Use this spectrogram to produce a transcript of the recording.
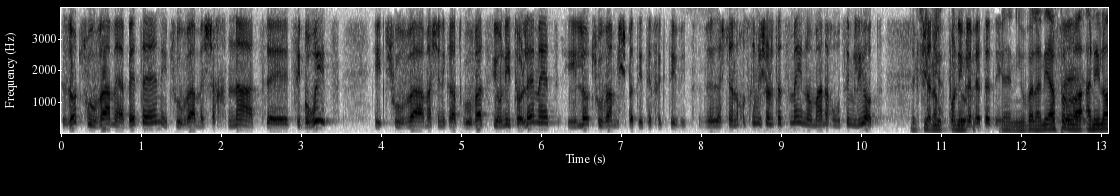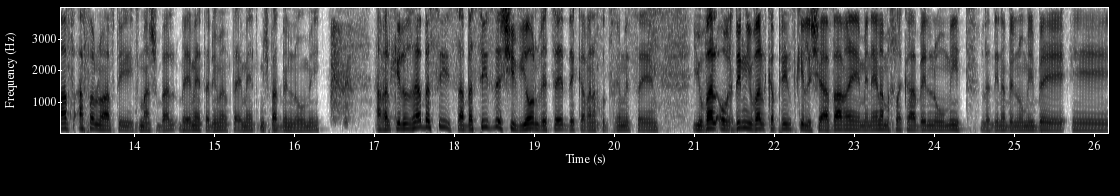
זאת תשובה מהבטן, היא תשובה משכנעת אה, ציבורית, היא תשובה, מה שנקרא תגובה ציונית הולמת, היא לא תשובה משפטית אפקטיבית. ושאנחנו צריכים לשאול את עצמנו מה אנחנו רוצים להיות. כשאנחנו פונים לבית הדין. כן, יובל, אני אף פעם לא, אני לא, אף פעם לא אהבתי את משבל, באמת, אני אומר את האמת, משפט בינלאומי. אבל כאילו זה הבסיס, הבסיס זה שוויון וצדק, אבל אנחנו צריכים לסיים. יובל, עורך דין יובל קפלינסקי, לשעבר אה, מנהל המחלקה הבינלאומית, לדין הבינלאומי ב, אה,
